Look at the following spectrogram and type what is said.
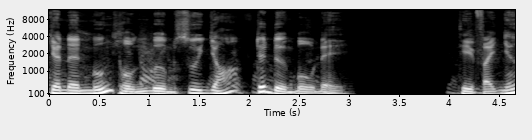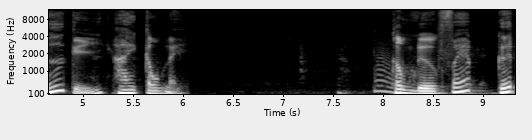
Cho nên muốn thuận bườm xuôi gió Trên đường Bồ Đề, Thì phải nhớ kỹ hai câu này. Không được phép kết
